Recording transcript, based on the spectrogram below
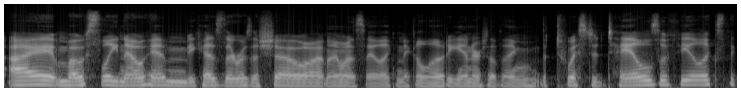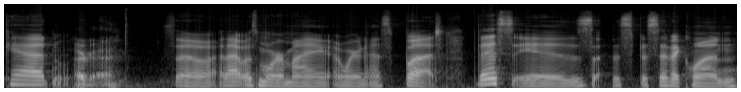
I mostly know him because there was a show on, I want to say like Nickelodeon or something, The Twisted Tales of Felix the Cat. Okay. So that was more my awareness. But this is the specific one,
